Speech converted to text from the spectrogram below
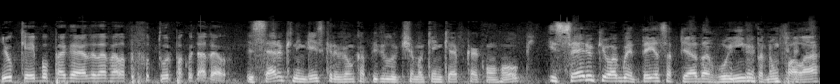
E o Cable pega ela e leva ela pro futuro pra cuidar dela. E sério que ninguém escreveu um capítulo que chama Quem Quer Ficar com Hope? E sério que eu aguentei essa piada ruim pra não falar.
